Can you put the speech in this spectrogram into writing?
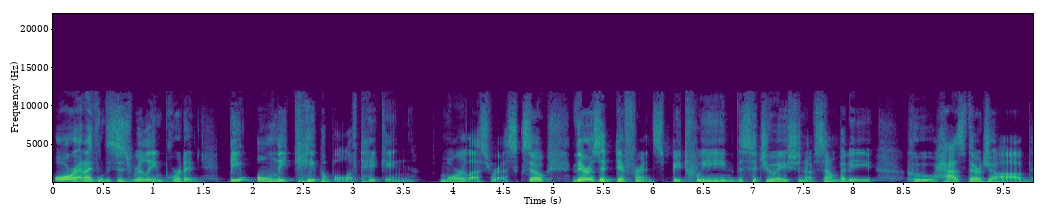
or and i think this is really important be only capable of taking more or less risk. So there is a difference between the situation of somebody who has their job,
